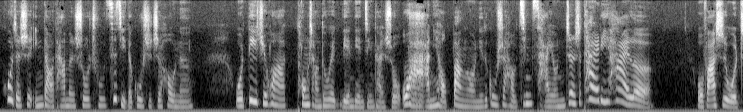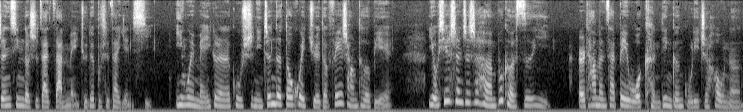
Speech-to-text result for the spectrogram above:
或者是引导他们说出自己的故事之后呢，我第一句话通常都会连连惊叹说：“哇，你好棒哦，你的故事好精彩哦，你真的是太厉害了！”我发誓，我真心的是在赞美，绝对不是在演戏。因为每一个人的故事，你真的都会觉得非常特别，有些甚至是很不可思议。而他们在被我肯定跟鼓励之后呢，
